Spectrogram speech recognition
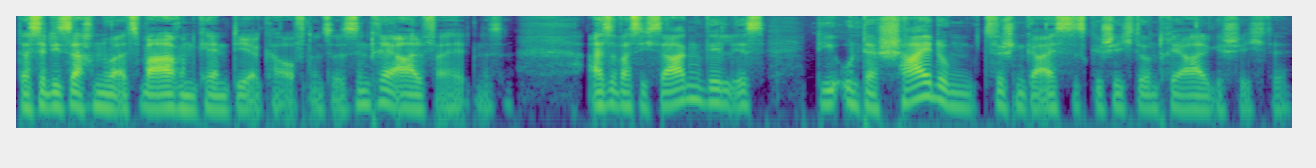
dass er die Sachen nur als Waren kennt, die er kauft und so. Das sind Realverhältnisse. Also was ich sagen will, ist, die Unterscheidung zwischen Geistesgeschichte und Realgeschichte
